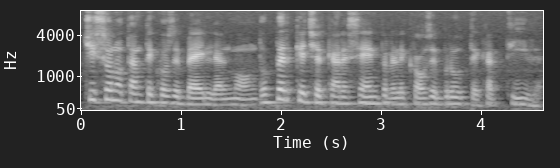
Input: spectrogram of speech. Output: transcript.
Ci sono tante cose belle al mondo, perché cercare sempre le cose brutte e cattive?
